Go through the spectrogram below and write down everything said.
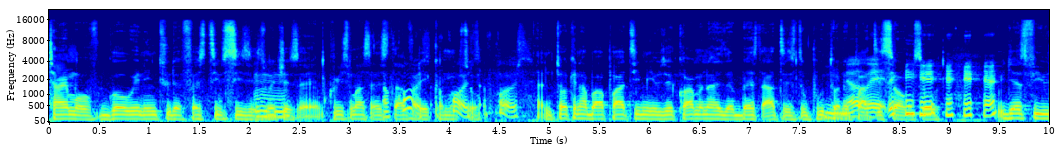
time of going into the festive seasons, mm. which is uh, Christmas and of stuff. Course, they come up. of course, up. So, of course. And talking about party music, Kwamina is the best artist to put on a party it. song. So we just feel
